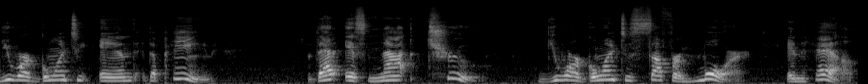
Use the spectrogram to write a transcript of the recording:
you are going to end the pain. That is not true. You are going to suffer more in hell.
